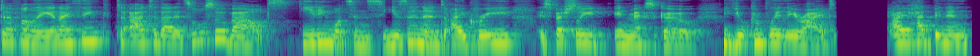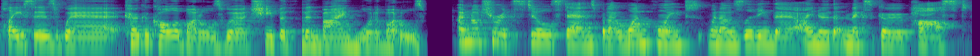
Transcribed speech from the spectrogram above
Definitely. And I think to add to that, it's also about eating what's in season. And I agree, especially in Mexico, you're completely right. I had been in places where Coca Cola bottles were cheaper than buying water bottles. I'm not sure it still stands, but at one point when I was living there, I know that Mexico passed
